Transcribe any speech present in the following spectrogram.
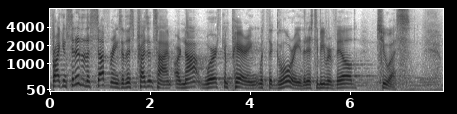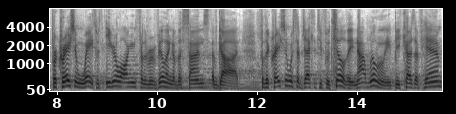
For I consider that the sufferings of this present time are not worth comparing with the glory that is to be revealed to us. For creation waits with eager longing for the revealing of the sons of God. For the creation was subjected to futility, not willingly, because of him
